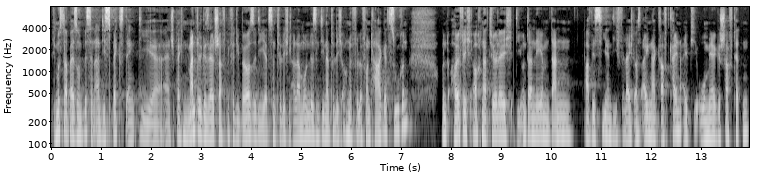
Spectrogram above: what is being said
Ich muss dabei so ein bisschen an die Specs denken, die äh, entsprechenden Mantelgesellschaften für die Börse, die jetzt natürlich in aller Munde sind, die natürlich auch eine Fülle von Targets suchen und häufig auch natürlich die Unternehmen dann avisieren, die vielleicht aus eigener Kraft kein IPO mehr geschafft hätten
